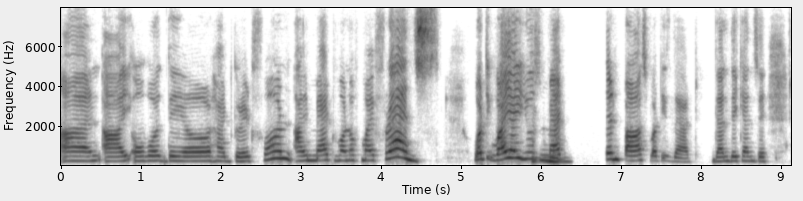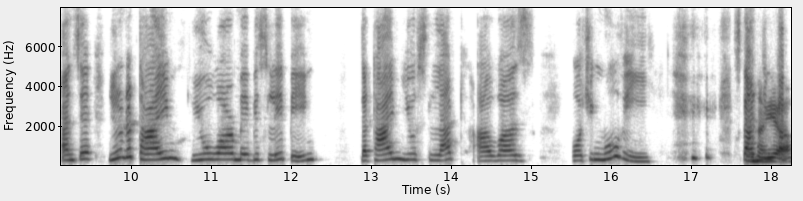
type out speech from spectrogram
and i over there had great fun. I met one of my friends. What why i use met Mhm. and past what is that? Then they can say and say you know the time you were maybe sleeping? The time you slept i was watching movie. Spending yeah.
